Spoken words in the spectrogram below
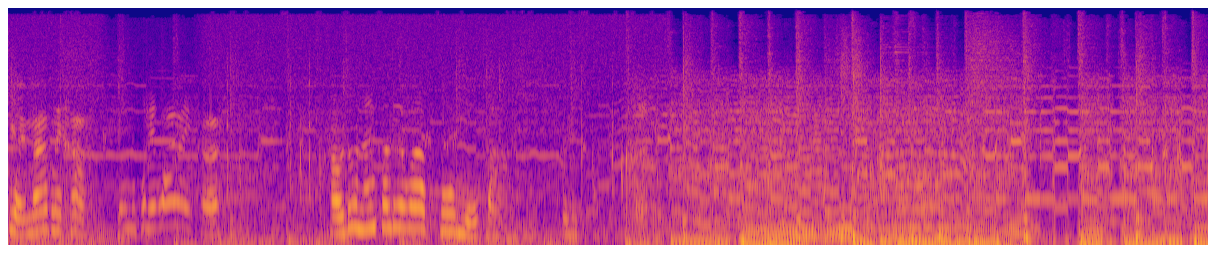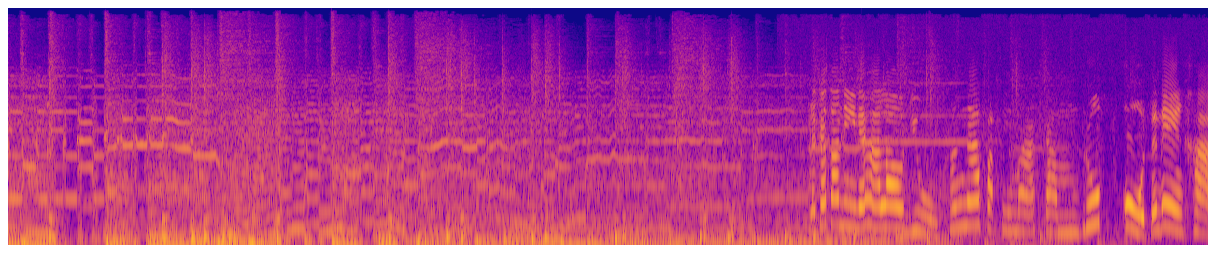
สวยมากเลยค่ะ ตรงนี้นเขาเรียกว่าอะไรคะ เขาลูกนั้นเขาเรียกว่าภูหมูป่า แล้วก็ตอนนี้นะคะเราอยู่ข้างหน้าประติมากรรมรูปอูดนั่นเองค่ะ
